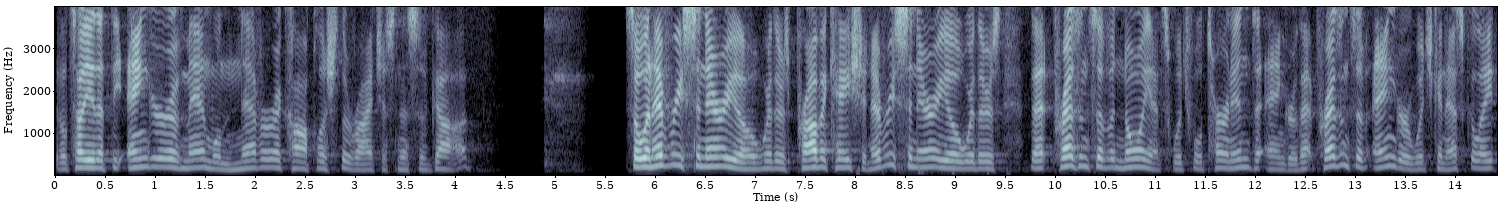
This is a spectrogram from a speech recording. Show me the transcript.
It'll tell you that the anger of man will never accomplish the righteousness of God. So, in every scenario where there's provocation, every scenario where there's that presence of annoyance which will turn into anger, that presence of anger which can escalate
